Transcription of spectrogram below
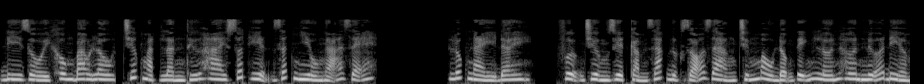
Đi rồi không bao lâu, trước mặt lần thứ hai xuất hiện rất nhiều ngã rẽ. Lúc này đây, Phượng Trường Duyệt cảm giác được rõ ràng chứng màu động tĩnh lớn hơn nữa điểm.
